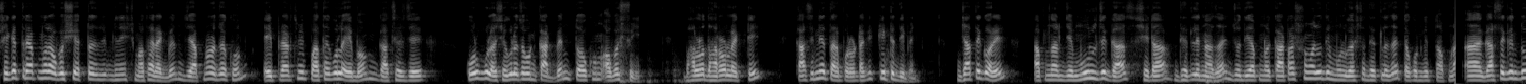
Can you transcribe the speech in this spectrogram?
সেক্ষেত্রে আপনারা অবশ্যই একটা জিনিস মাথায় রাখবেন যে আপনারা যখন এই প্রাথমিক পাতাগুলো এবং গাছের যে কোরগুলো, সেগুলো যখন কাটবেন, তখন অবশ্যই ভালো ধারালো একটি কাঁচি নিয়ে তারপর ওটাকে কেটে দিবেন। যাতে করে আপনার যে মূল যে গাছ, সেটা ধেতলে না যায়। যদি আপনার কাটার সময় যদি মূল গাছটা ধেতলে যায়, তখন কিন্তু আপনার গাছে কিন্তু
